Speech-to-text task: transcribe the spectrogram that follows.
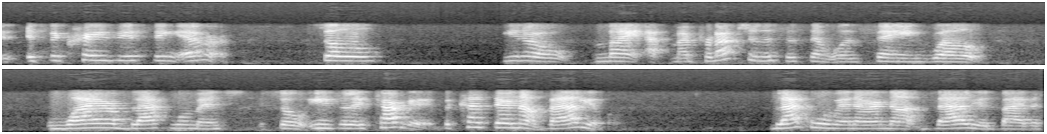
It's the craziest thing ever. So, you know, my my production assistant was saying, well, why are black women so easily targeted? Because they're not valuable. Black women are not valued by the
